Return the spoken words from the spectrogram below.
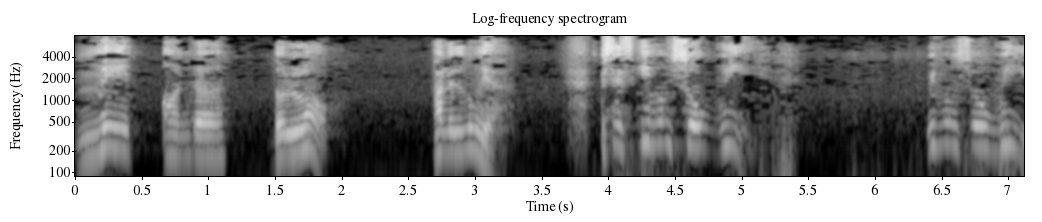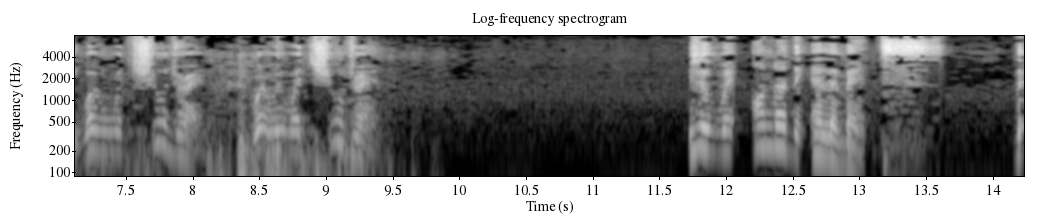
made under the law. Hallelujah. It says, even so we, even so we, when we were children, when we were children, he said, we're under the elements, the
